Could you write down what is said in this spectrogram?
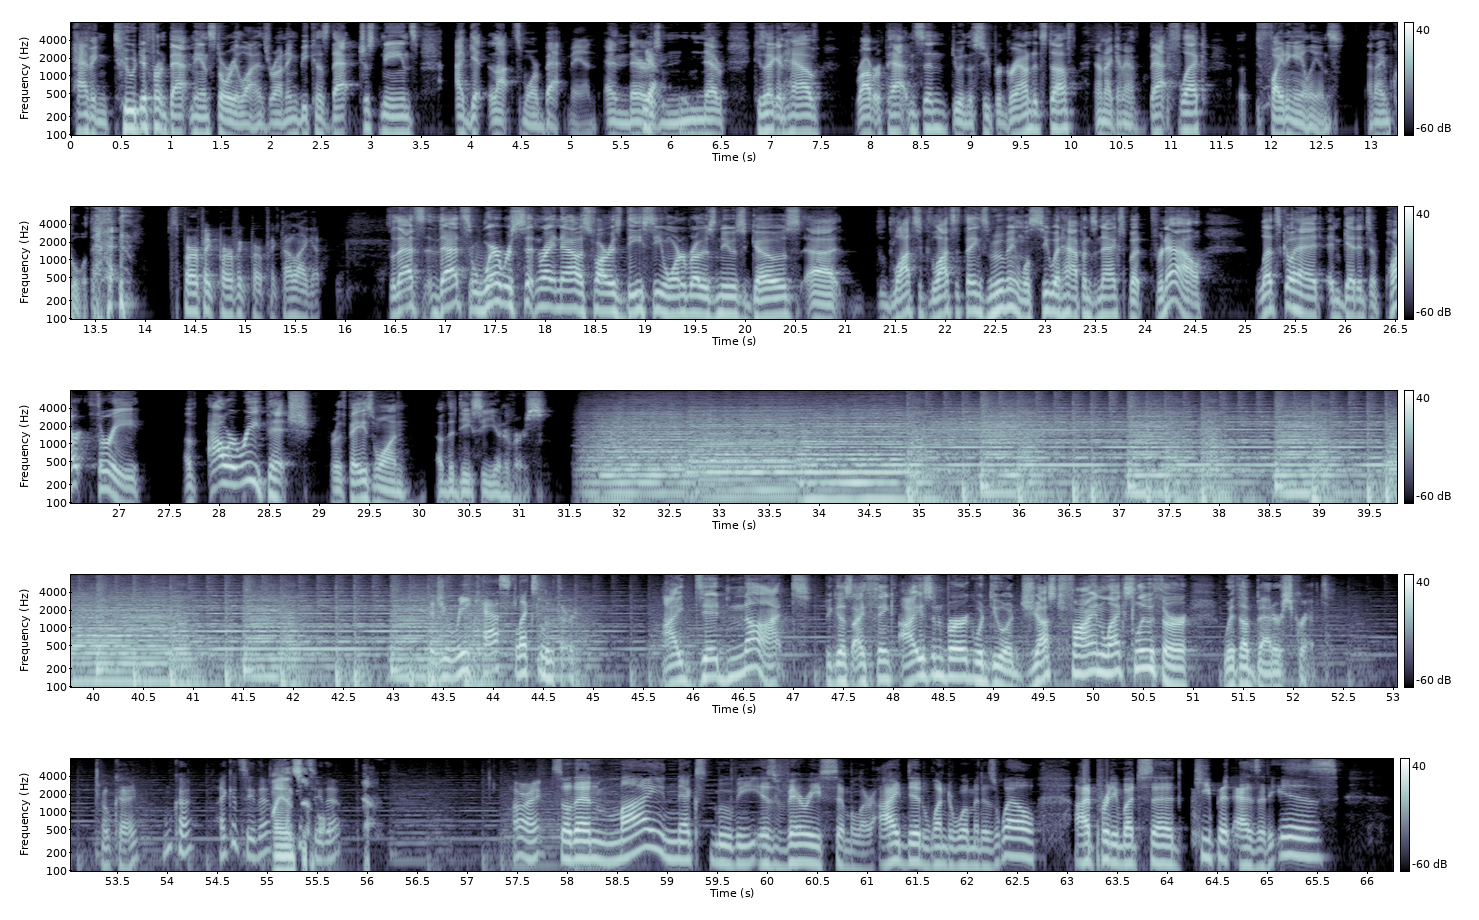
having two different Batman storylines running because that just means I get lots more Batman. And there's yeah. never, because I can have Robert Pattinson doing the super grounded stuff, and I can have Batfleck fighting aliens, and I'm cool with that. it's perfect, perfect, perfect. I like it. So that's that's where we're sitting right now as far as DC Warner Brothers news goes. Uh, lots of lots of things moving. We'll see what happens next, but for now, let's go ahead and get into part three of our repitch for phase one of the DC universe. Did you recast Lex Luthor? I did not because I think Eisenberg would do a just fine Lex Luthor with a better script. Okay. Okay. I could see that. Plan I could simple. see that. All right. So then my next movie is very similar. I did Wonder Woman as well. I pretty much said keep it as it is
